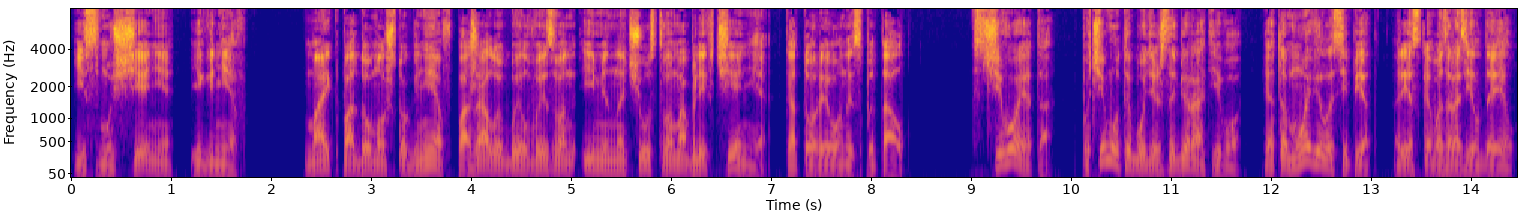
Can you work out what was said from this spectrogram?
и смущение, и гнев. Майк подумал, что гнев, пожалуй, был вызван именно чувством облегчения, которое он испытал. «С чего это? Почему ты будешь забирать его? Это мой велосипед», — резко возразил Дейл.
